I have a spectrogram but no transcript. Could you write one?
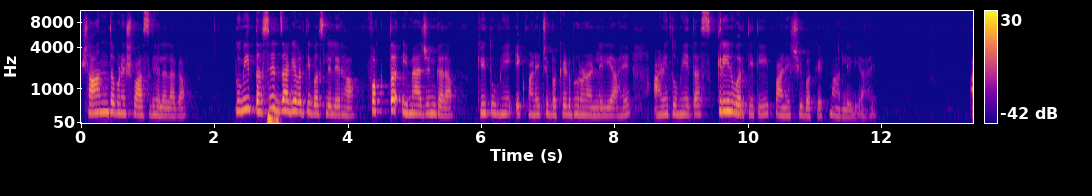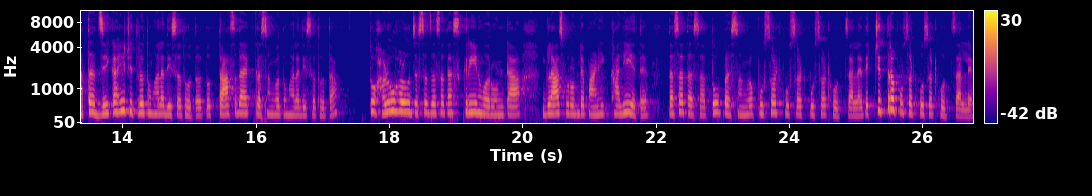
शांतपणे श्वास घ्यायला लागा. तुम्ही तसेच जागेवरती बसलेले राहा फक्त इमॅजिन करा की तुम्ही एक पाण्याची बकेट भरून आणलेली आहे आणि तुम्ही त्या स्क्रीनवरती ती पाण्याची बकेट मारलेली आहे. आता जे काही चित्र तुम्हाला दिसत होतं तो त्रासदायक प्रसंग तुम्हाला दिसत होता. तो हळूहळू जसं जसं त्या स्क्रीनवरून त्या ग्लासवरून ते पाणी खाली येते तसं तसा तो प्रसंग पुसट पुसट पुसट होत चाललाय. ते चित्र पुसट पुसट होत चाललंय.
